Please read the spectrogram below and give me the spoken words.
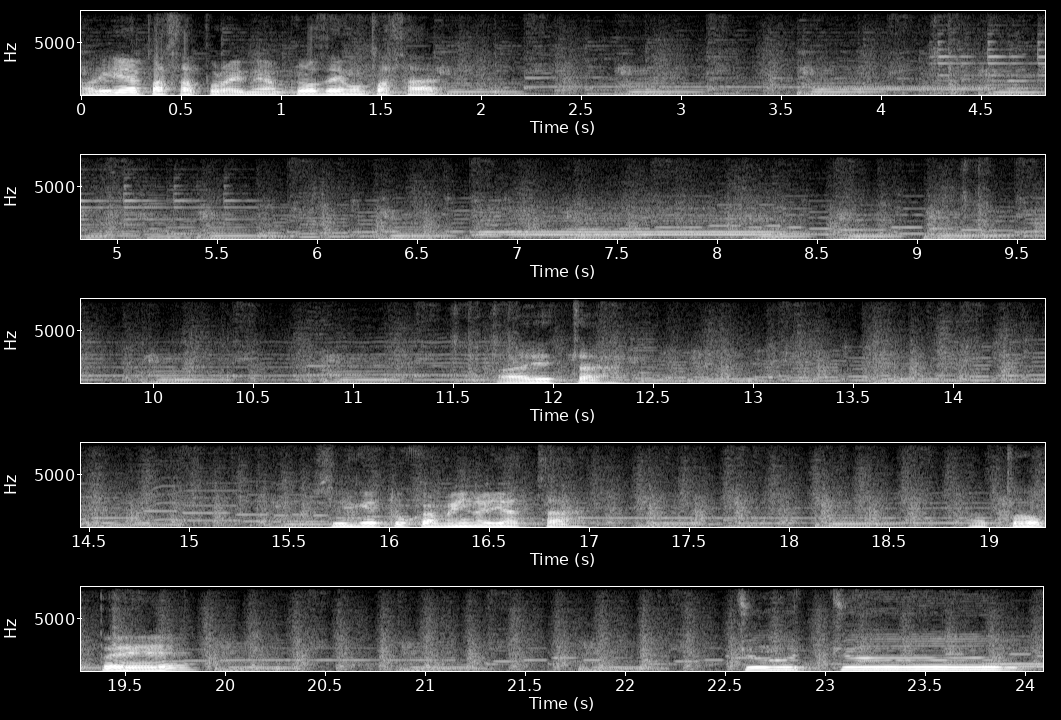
Ahora ya pasar por ahí, mejor que lo debemos pasar. Ahí está. Sigue tu camino y ya está. A tope, ¿eh? Chuchu.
